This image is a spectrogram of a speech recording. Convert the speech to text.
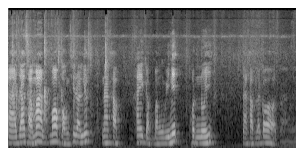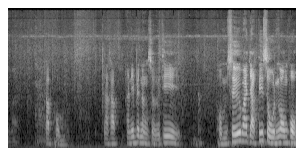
อาจารย์สามารถมอบของที่ระลึกนะครับ ให้กับบังวินิตพลนุ้ยนะครับ แล้วก็ ครับผมนะครับ อันนี้เป็นหนังสือที่ผมซื้อมาจากที่ศูนย์ของผม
